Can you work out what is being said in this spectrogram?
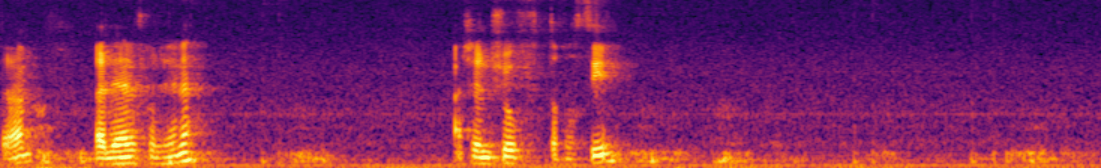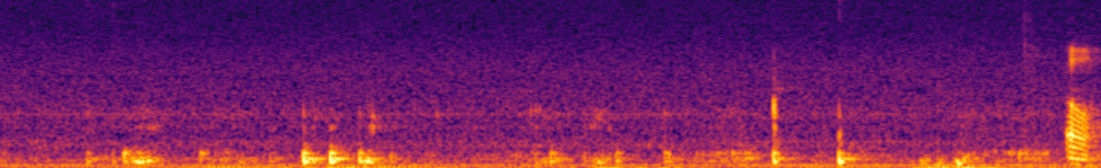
تمام؟ خلينا ندخل هنا عشان نشوف التفاصيل. آه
